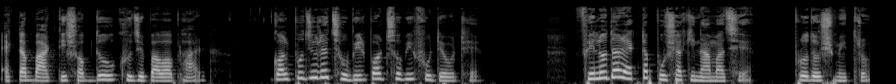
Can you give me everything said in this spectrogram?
একটা বাড়তি শব্দও খুঁজে পাওয়া ভার। গল্প জুড়ে ছবির পর ছবি ফুটে ওঠে। ফেলুদার একটা পোশাকি নাম আছে, প্রদোষ মিত্র।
